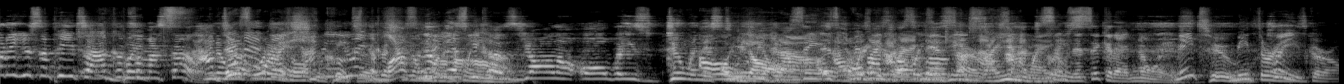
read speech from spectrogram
Order you some pizza. I cook for myself. You know That's what? Order right. us I some mean, you pizza. ain't the boss. you don't No, that's because oh. y'all are always doing this Oh, to me. y'all. See, it's Oh, everybody's everybody's always dragging this. her, right? I'm Anyway. sick of that noise. Me too. Me three. Please, girl.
